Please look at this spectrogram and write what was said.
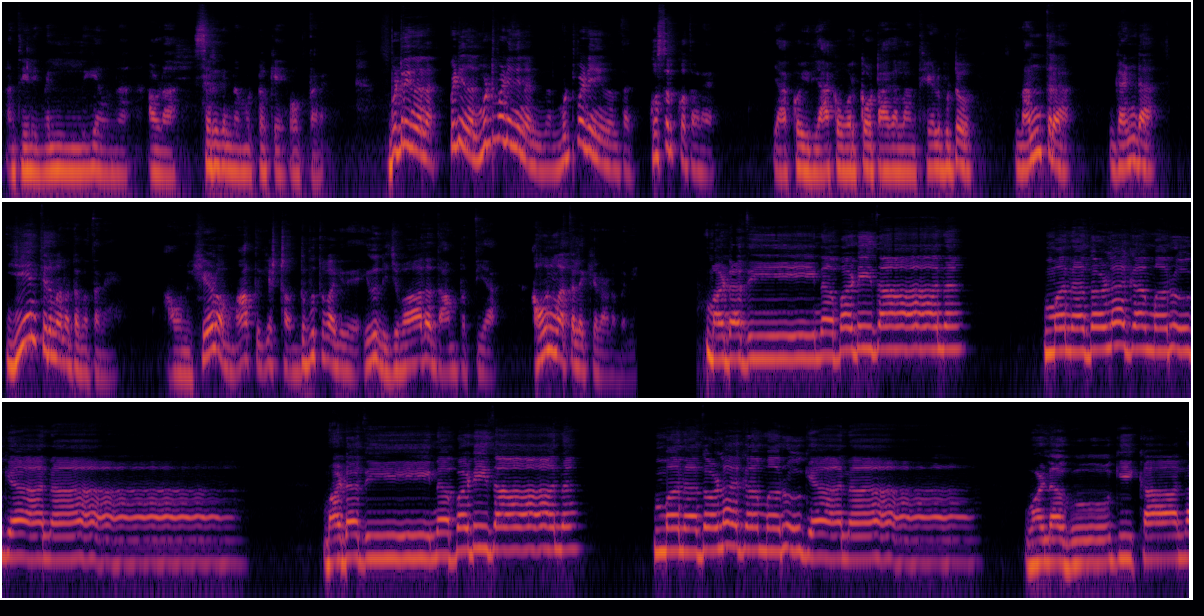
ಅಂತೇಳಿ ಮೆಲ್ಲಿಗೆ ಅವನ್ನ, ಅವಳ ಸೆರಗನ್ನ ಮುಟ್ಟೋಕೆ ಹೋಗ್ತಾನೆ ಬಿಡ್ರಿ ನನ್ನ, ಬಿಡಿ ನಾನು ಮುಟ್ಬೇಡಿ ನೀನು, ನಾನು ಮುಟ್ಬೇಡಿ ನೀನು ಅಂತ ಕೊಸರ್ಕೋತಾಳೆ. ಯಾಕೋ ಇದು ಯಾಕೋ ವರ್ಕೌಟ್ ಆಗಲ್ಲ ಅಂತ ಹೇಳ್ಬಿಟ್ಟು ನಂತರ ಗಂಡ ಏನು ತೀರ್ಮಾನ ತಗೋತಾನೆ? ಅವನು ಹೇಳೋ ಮಾತು ಎಷ್ಟು ಅದ್ಭುತವಾಗಿದೆ. ಇದು ನಿಜವಾದ ದಾಂಪತ್ಯ. ಅವನ ಮಾತಲ್ಲೇ ಕೇಳೋಣ ಬನ್ನಿ. ಮಡದೀನ ಬಡಿದಾನ, ಮನದೊಳಗ ಮರುಗ್ಯಾನ. ಮಡದೀನ ಬಡಿದಾನ ಮನದೊಳಗ ಮರುಗ್ಯಾನ. ಒಳಗೋಗಿ ಕಾಲ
